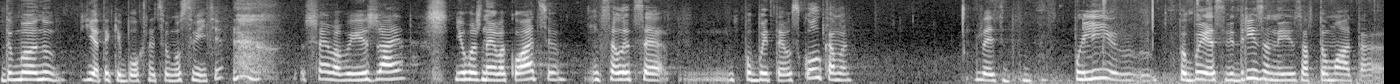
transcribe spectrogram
Думаю, ну, є такий Бог на цьому світі. Шева виїжджає, його ж на евакуацію. Все лице побите осколками, весь пилі, ПБС відрізаний з автомата,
